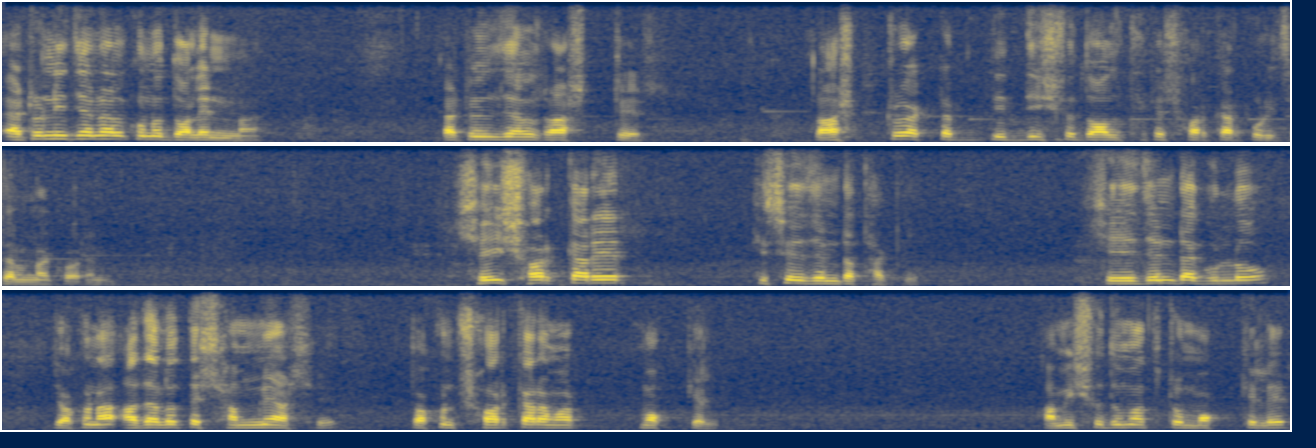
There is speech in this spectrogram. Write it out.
অ্যাটর্নি জেনারেল কোনো দলের না। অ্যাটর্নি জেনারেল রাষ্ট্রের। রাষ্ট্র একটা নির্দিষ্ট দল থেকে সরকার পরিচালনা করেন। সেই সরকারের কিছু এজেন্ডা থাকে। সেই এজেন্ডাগুলো যখন আদালতের সামনে আসে, তখন সরকার আমার মক্কেল। আমি শুধুমাত্র মক্কেলের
